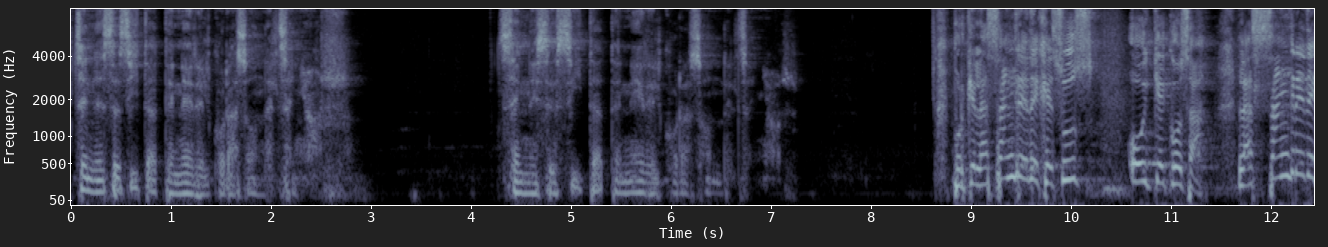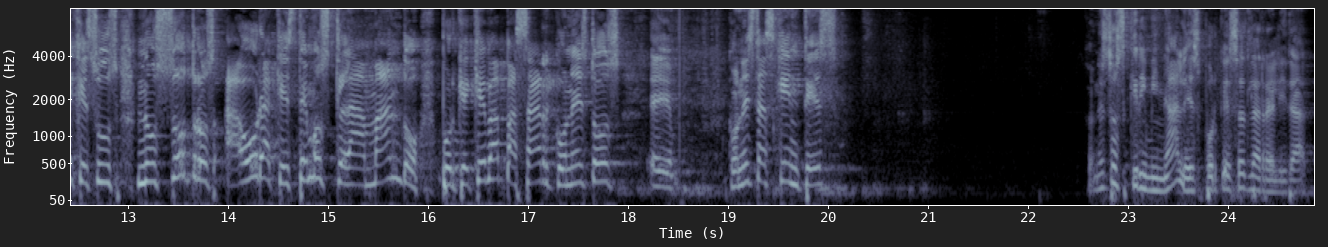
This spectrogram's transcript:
Se necesita tener el corazón del Señor. Se necesita tener el corazón del Señor. Porque la sangre de Jesús, hoy qué cosa? La sangre de Jesús, nosotros ahora que estemos clamando, porque qué va a pasar con estos, eh, con estas gentes, con estos criminales, porque esa es la realidad.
